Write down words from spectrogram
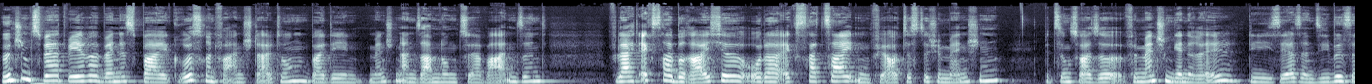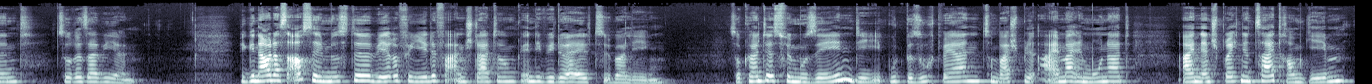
Wünschenswert wäre, wenn es bei größeren Veranstaltungen, bei denen Menschenansammlungen zu erwarten sind, vielleicht extra Bereiche oder extra Zeiten für autistische Menschen bzw. für Menschen generell, die sehr sensibel sind, zu reservieren. Wie genau das aussehen müsste, wäre für jede Veranstaltung individuell zu überlegen. So könnte es für Museen, die gut besucht werden, zum Beispiel einmal im Monat einen entsprechenden Zeitraum geben,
